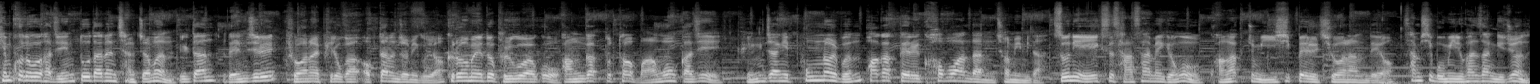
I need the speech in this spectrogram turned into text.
캠코더가 가진 또 다른 장점은 일단 렌즈를 교환할 필요가 없다는 점이고요. 그럼에도 불구하고 광각부터 망원까지 굉장히 폭넓은 화각대를 커버한다는 점입니다. 소니 AX43의 경우 광학줌 20배를 지원하는데요. 35mm 환상 기준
